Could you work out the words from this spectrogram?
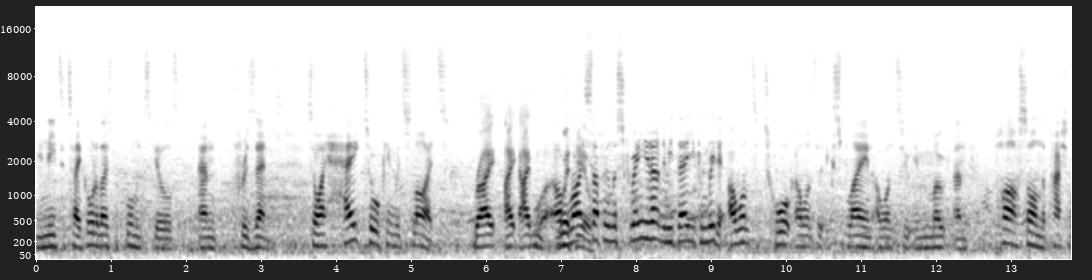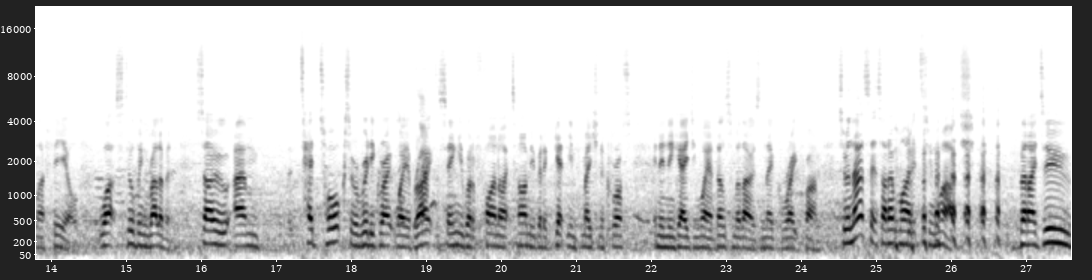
You need to take all of those performance skills and present. So I hate talking with slides. right? I, I'm I'll with write you. something on the screen. You don't need me there. You can read it. I want to talk. I want to explain. I want to emote and pass on the passion I feel while still being relevant. So. Um, TED Talks are a really great way of right. practicing. You've got a finite time, you've got to get the information across in an engaging way. I've done some of those and they're great fun. So, in that sense, I don't mind it too much, but I do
